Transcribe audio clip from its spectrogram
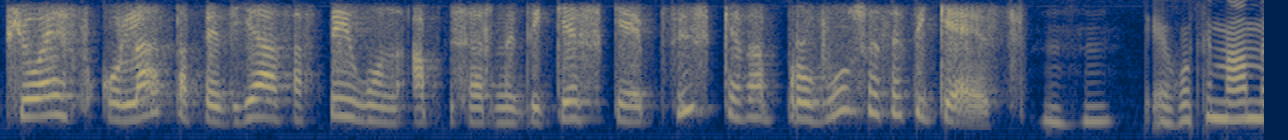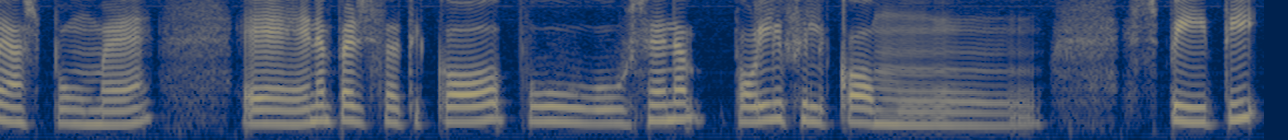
πιο εύκολα τα παιδιά θα φύγουν από τις αρνητικές σκέψεις και θα προβούν σε θετικες Εγώ θυμάμαι ας πούμε ε, ένα περιστατικό που σε ένα πολύ φιλικό μου σπίτι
